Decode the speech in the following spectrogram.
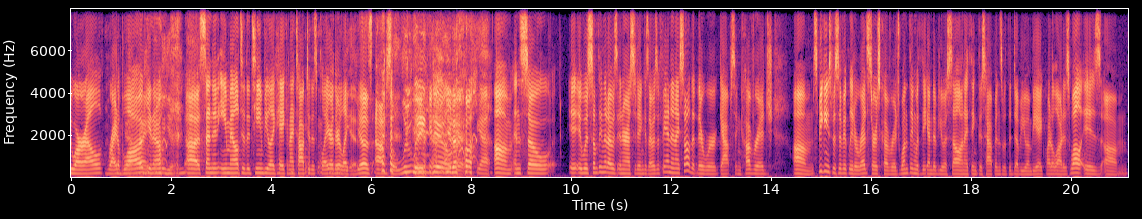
URL, write a blog. Yeah, right. You know, yeah. uh, send an email to the team, be like, "Hey, can I talk to this player?" They're like, "Yes, yes absolutely." do. you know, yeah. Um, and so it, it was something that I was interested in because I was a fan and I saw that there were gaps in coverage. Um, speaking specifically to Red Stars coverage, one thing with the NWSL, and I think this happens with the WNBA quite a lot as well, is um,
